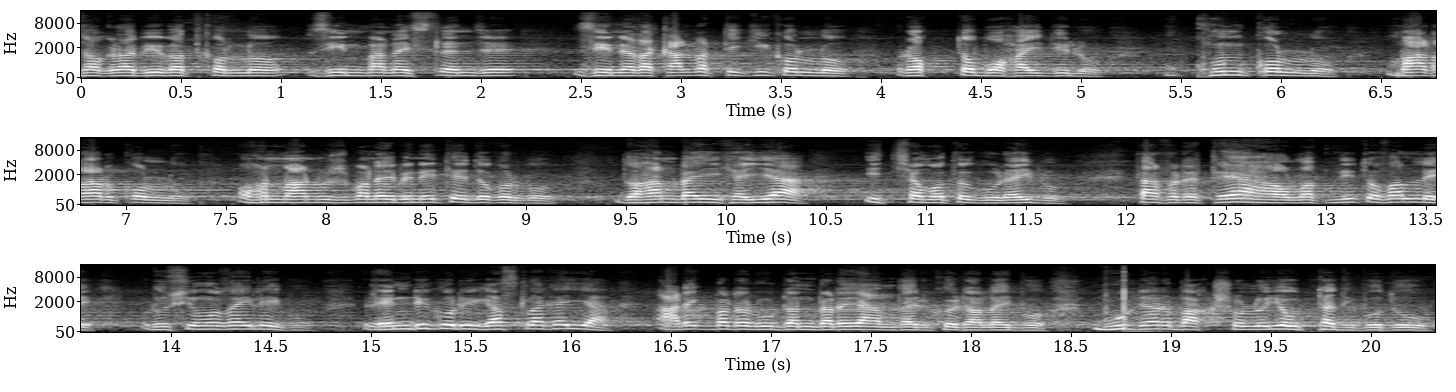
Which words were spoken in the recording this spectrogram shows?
ঝগড়া বিবাদ করল, জিন বানাইছিলেন যে, জিনেরা কারবারটি কী করল? রক্ত বহাই দিল, খুন করল মার্ডার করল। তখন মানুষ বানাইবেন এটাই তো করব। দোহান বাই খাইয়া ইচ্ছা মতো ঘুরাইব। তারপরে টেহা হাওলাত নিতে পারলে রুচি মজাই লইব। রেন্ডি করি গাছ লাগাইয়া আরেকবার উডান বেড়াইয়া আন্দার করে ডালাইব বুডার বাক্স লইয়া উঠা দিব দৌড়।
